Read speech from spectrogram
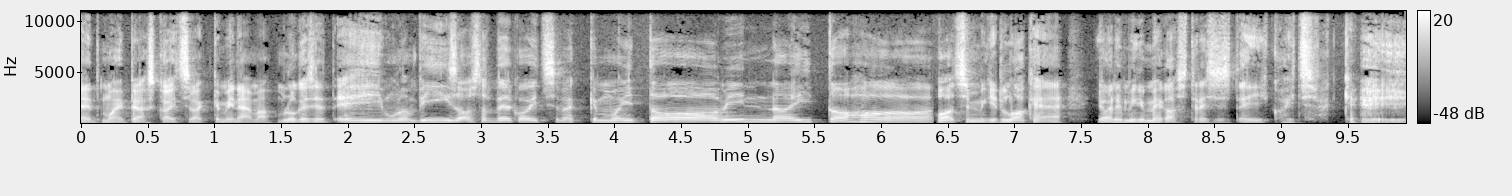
et ma ei peaks kaitseväkke minema. ma lugesin, et ei, mul on viis aastat veel kaitseväkke, ma ei taha minna, ei taha. vaatasin mingit lage ja olin mingi megastressis, et ei, kaitseväkke, ei,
